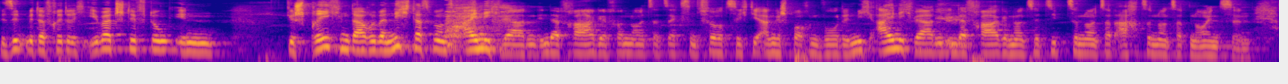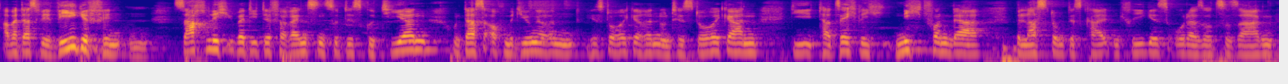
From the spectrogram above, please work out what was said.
wir sind mit der Friedrich-Ebert-Stiftung in Gesprächen darüber nicht, dass wir uns einig werden in der Frage von 1946, die angesprochen wurde, nicht einig werden in der Frage 1917, 1918, 1919, aber dass wir Wege finden, sachlich über die Differenzen zu diskutieren und das auch mit jüngeren Historikerinnen und Historikern, die tatsächlich nicht von der Belastung des Kalten Krieges oder sozusagen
